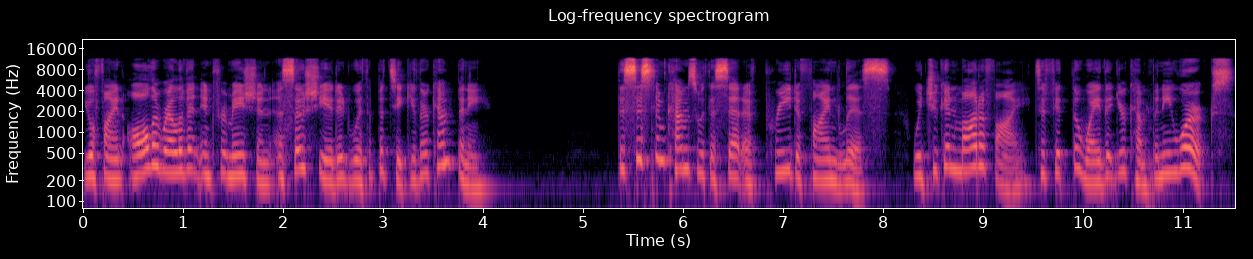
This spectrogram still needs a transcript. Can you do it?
you'll find all the relevant information associated with a particular company. The system comes with a set of predefined lists, which you can modify to fit the way that your company works.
